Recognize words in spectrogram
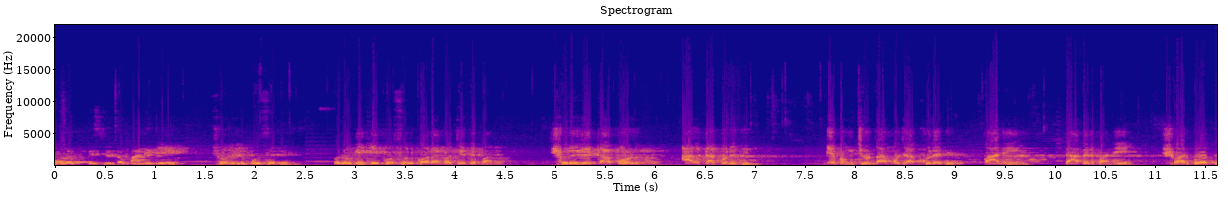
বরফ মিশ্রিত পানি দিয়ে শরীর মুছে দিন রোগীকে গোসল করানো যেতে পারে। শরীরের কাপড় আলগা করে দিন এবং জুতা মোজা খুলে দিন। পানি ডাবের পানি শরবত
